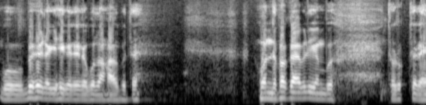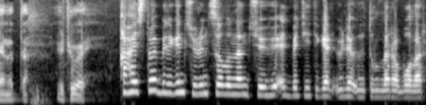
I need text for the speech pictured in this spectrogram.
Бу бөхөлеге хигелере булан халбыта. Онда пока билген бу туруктар әйнаттан. Үтүгөй. Қағайстыва білген сүрін сылынан сөйі әлбәтетігер үлі ұйтыллары болар.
